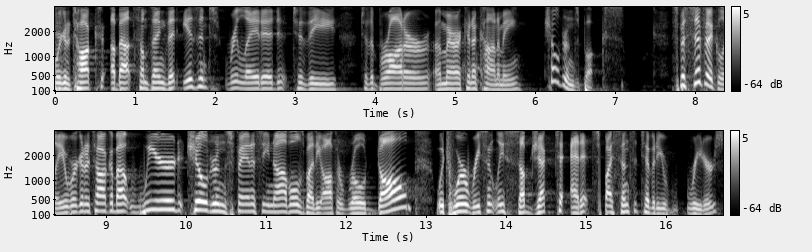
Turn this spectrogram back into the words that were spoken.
we're going to talk about something that isn't related to the to the broader American economy, children's books. Specifically, we're going to talk about weird children's fantasy novels by the author Roald Dahl, which were recently subject to edits by sensitivity readers.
